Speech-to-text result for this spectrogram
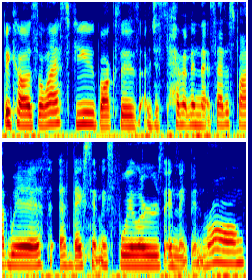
because the last few boxes i just haven't been that satisfied with. Uh, they sent me spoilers and they've been wrong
